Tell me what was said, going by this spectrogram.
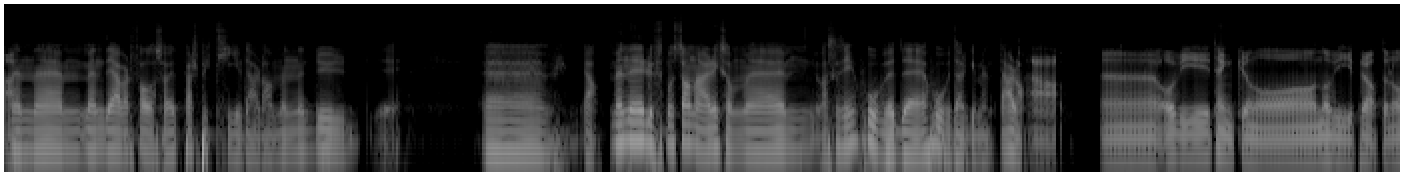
Men, uh, men, det er i hvert fall også et perspektiv der, da. Men du uh, Ja. Men uh, luftmotstand er liksom Hva skal jeg si hoved, hovedargumentet der, da. Ja. Uh, og vi tenker jo nå, når vi prater nå,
